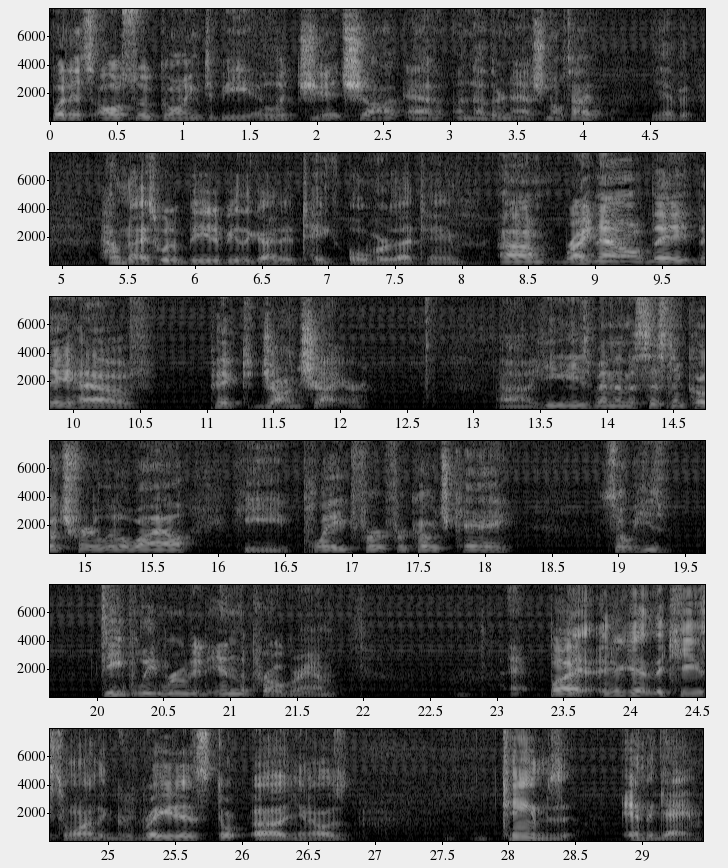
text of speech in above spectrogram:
but it's also going to be a legit shot at another national title. Yeah, but how nice would it be to be the guy to take over that team? Um, right now, they they have picked Jon Scheyer. Uh, he he's been an assistant coach for a little while. He played for for Coach K, so he's deeply rooted in the program. But Yeah, and you're getting the keys to one of the greatest, uh, you know, teams in the game.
